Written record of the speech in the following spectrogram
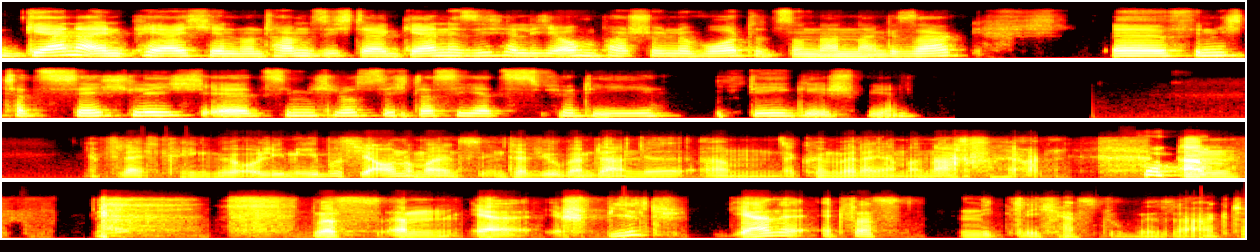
gerne ein Pärchen und haben sich da gerne sicherlich auch ein paar schöne Worte zueinander gesagt. Äh, Finde ich tatsächlich äh, ziemlich lustig, dass sie jetzt für die DG spielen. Ja, vielleicht kriegen wir Olli Mebus ja auch nochmal ins Interview beim Daniel. Ähm, da können wir da ja mal nachfragen. ähm, du hast, ähm, er, er, spielt gerne etwas nicklig, hast du gesagt.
